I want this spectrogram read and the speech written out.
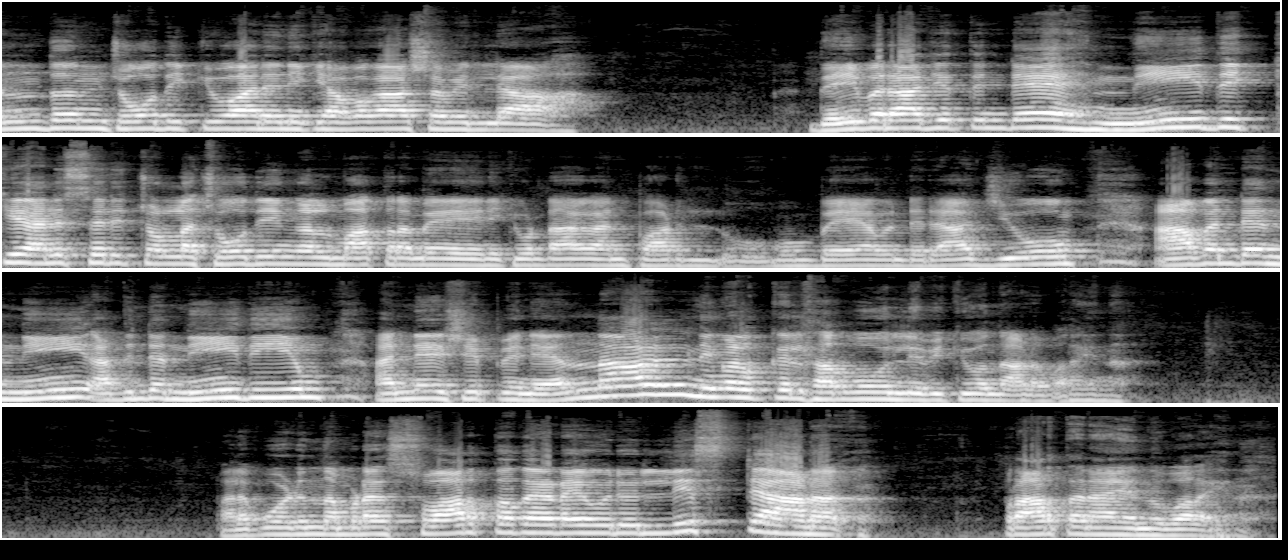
എന്തും ചോദിക്കുവാൻ എനിക്ക് അവകാശമില്ല. ദൈവരാജ്യത്തിന്റെ നീതിക്ക് അനുസരിച്ചുള്ള ചോദ്യങ്ങൾ മാത്രമേ എനിക്കുണ്ടാകാൻ പാടുള്ളൂ. മുമ്പേ അവന്റെ രാജ്യവും അവന്റെ നീ അതിന്റെ നീതിയും അന്വേഷിപ്പിന് എന്നാൽ നിങ്ങൾക്ക് സർവവും ലഭിക്കുമെന്നാണ് പറയുന്നത്. പലപ്പോഴും നമ്മുടെ സ്വാർത്ഥതയുടെ ഒരു ലിസ്റ്റാണ് പ്രാർത്ഥന എന്ന് പറയുന്നത്.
